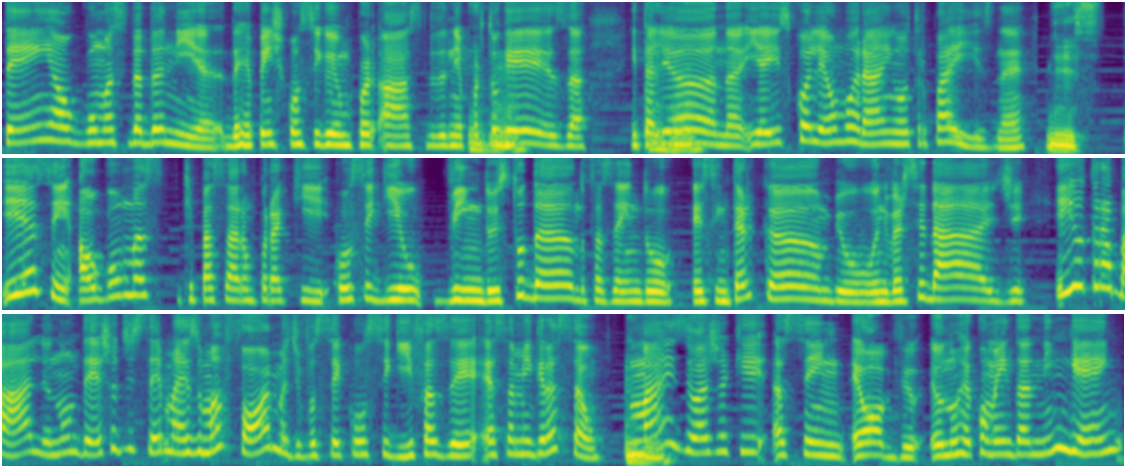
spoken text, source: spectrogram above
tem alguma cidadania. De repente conseguiu a cidadania Uhum. portuguesa, italiana, e aí escolheu morar em outro país, né? Isso. E assim, algumas que passaram por aqui conseguiu vindo estudando, fazendo esse intercâmbio, universidade. E o trabalho não deixa de ser mais uma forma de você conseguir fazer essa migração. Uhum. Mas eu acho que, assim, é óbvio, eu não recomendo a ninguém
